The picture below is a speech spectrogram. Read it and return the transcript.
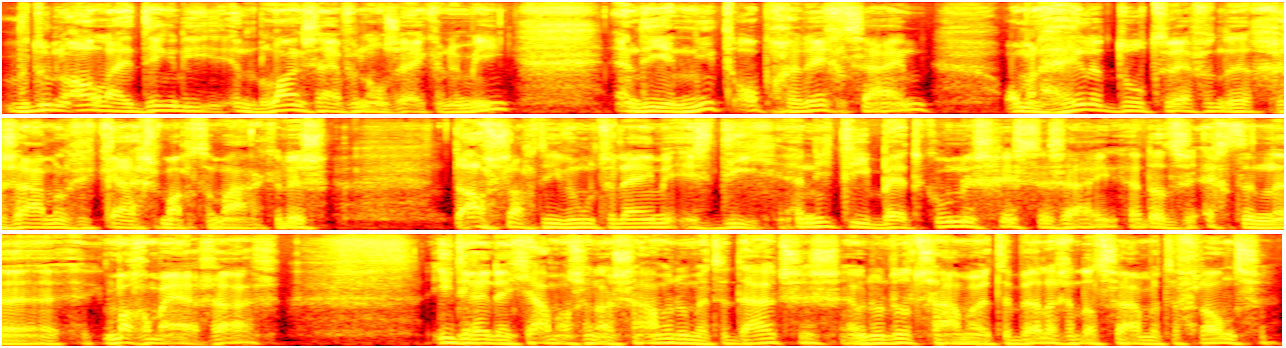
we doen allerlei dingen die in het belang zijn van onze economie. En die er niet op gericht zijn om een hele doeltreffende gezamenlijke krijgsmacht te maken. Dus de afslag die we moeten nemen is die. En niet die Bert Koenens gisteren zei. Dat is echt een. eh, ik mag hem erg graag. Iedereen denkt, ja, maar als we nou samen doen met de Duitsers... en we doen dat samen met de Belgen en dat samen met de Fransen...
